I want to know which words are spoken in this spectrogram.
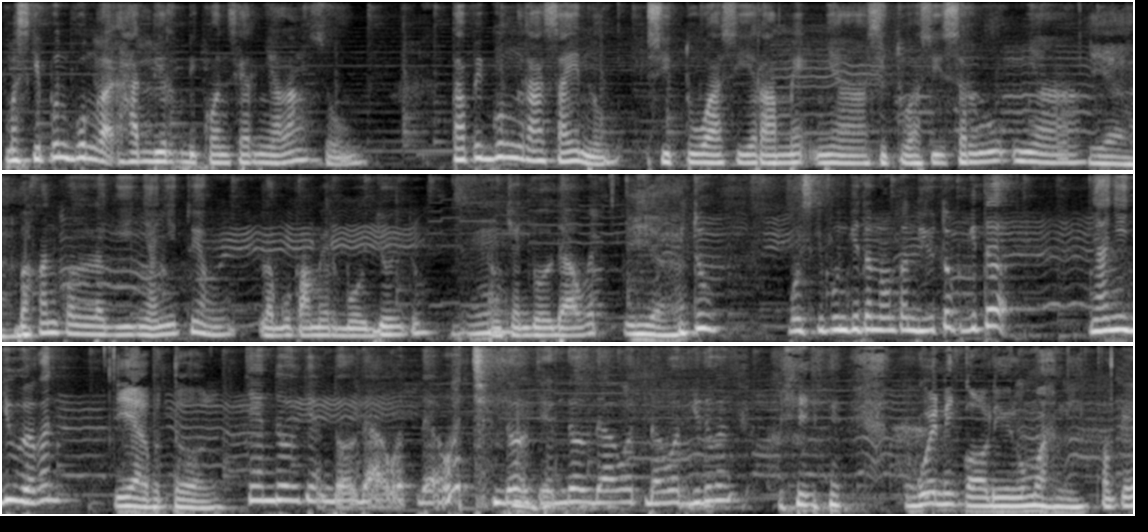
meskipun gue nggak hadir di konsernya langsung, tapi gue ngerasain loh situasi ramenya, situasi serunya. iya Bahkan kalau lagi nyanyi tuh yang lagu pamer bojo itu, yang Mm, cendol dawet, iya itu meskipun kita nonton di YouTube kita nyanyi juga kan? Iya betul. Cendol cendol dawet dawet cendol cendol dawet dawet gitu kan? Gue nih kalau di rumah nih. Oke.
